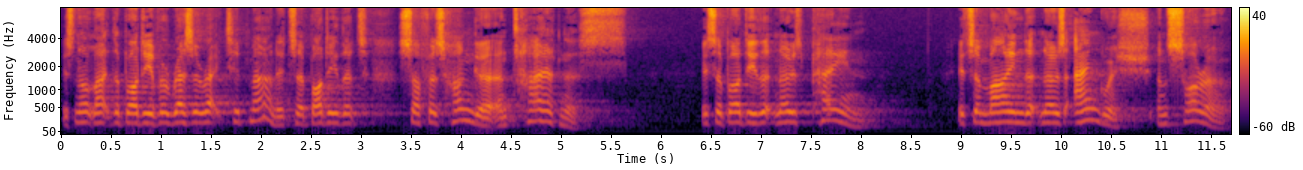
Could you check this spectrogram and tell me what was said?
It's not like the body of a resurrected man. It's a body that suffers hunger and tiredness. It's a body that knows pain. It's a mind that knows anguish and sorrow.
